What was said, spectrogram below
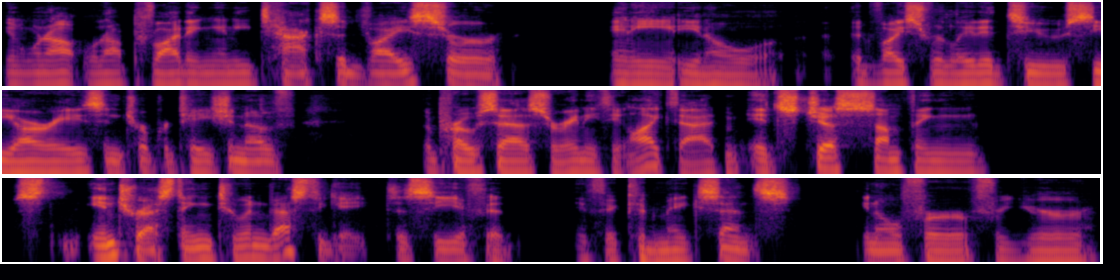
you know, we're not, we're not providing any tax advice or any, you know, advice related to CRA's interpretation of the process or anything like that. It's just something interesting to investigate to see if it, if it could make sense, you know, for, for your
